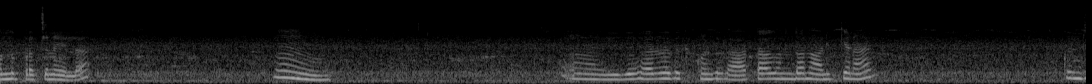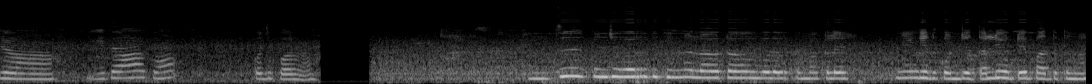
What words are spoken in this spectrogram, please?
ஒன்றும் பிரச்சனை இல்லை. ம். இது வர்றதுக்கு கொஞ்சம் லேட் ஆகுன்னு தான் நான் நினைக்கிறேன். கொஞ்சம் இதாகும். கொஞ்சம் பாருங்கள் இது கொஞ்சம் வர்றதுக்கு இன்னும் லேட் ஆகும் போல இருக்கும் மக்களே. நீங்கள் இது கொஞ்சம் தள்ளி விட்டே பார்த்துக்குங்க.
